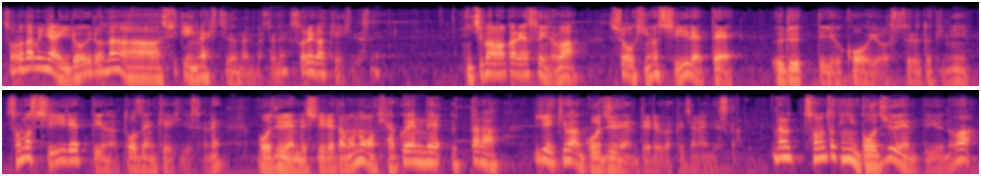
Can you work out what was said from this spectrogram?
そのためにはいろいろな資金が必要になりますよね。それが経費ですね。一番わかりやすいのは商品を仕入れて売るっていう行為をするときに、その仕入れっていうのは当然経費ですよね。50円で仕入れたものを100円で売ったら、利益は50円出るわけじゃないですか。なのその時に50円っていうのは、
